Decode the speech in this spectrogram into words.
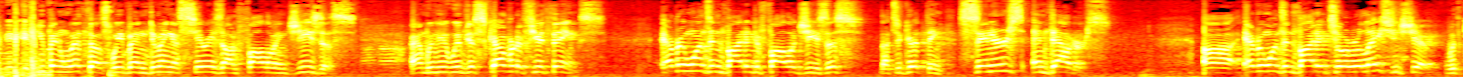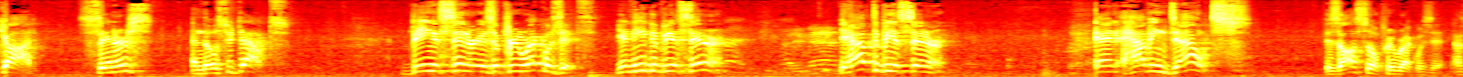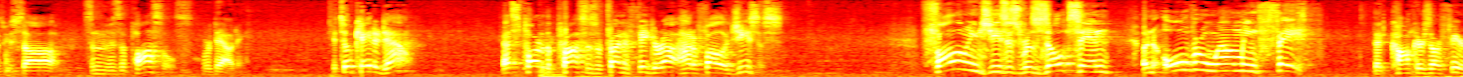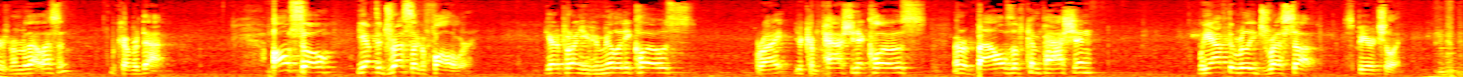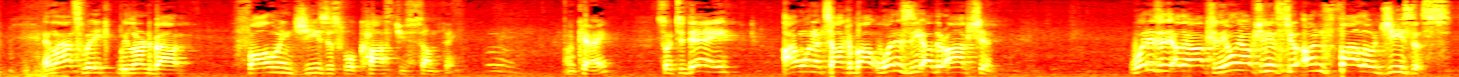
If you've been with us, we've been doing a series on following Jesus. And we've, we've discovered a few things. Everyone's invited to follow Jesus. That's a good thing. Sinners and doubters. Uh, everyone's invited to a relationship with God. Sinners and those who doubt. Being a sinner is a prerequisite. You need to be a sinner. Amen. You have to be a sinner. And having doubts is also a prerequisite, as we saw some of his apostles were doubting. It's okay to doubt. That's part of the process of trying to figure out how to follow Jesus. Following Jesus results in an overwhelming faith that conquers our fears. Remember that lesson? We covered that. Also, you have to dress like a follower. You got to put on your humility clothes, right? Your compassionate clothes. Remember, bowels of compassion. We have to really dress up spiritually. And last week, we learned about following Jesus will cost you something. Okay? So today, I want to talk about what is the other option. What is the other option? The only option is to unfollow Jesus.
